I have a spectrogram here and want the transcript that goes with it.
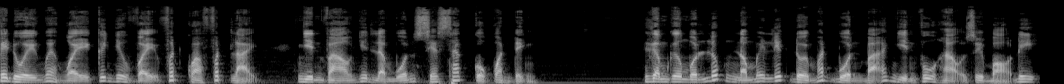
cái đuôi ngoe ngoẩy cứ như vậy phất qua phất lại, nhìn vào như là muốn xé xác của quan đình. Gầm gừ một lúc nó mới liếc đôi mắt buồn bã nhìn Vu Hạo rồi bỏ đi.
